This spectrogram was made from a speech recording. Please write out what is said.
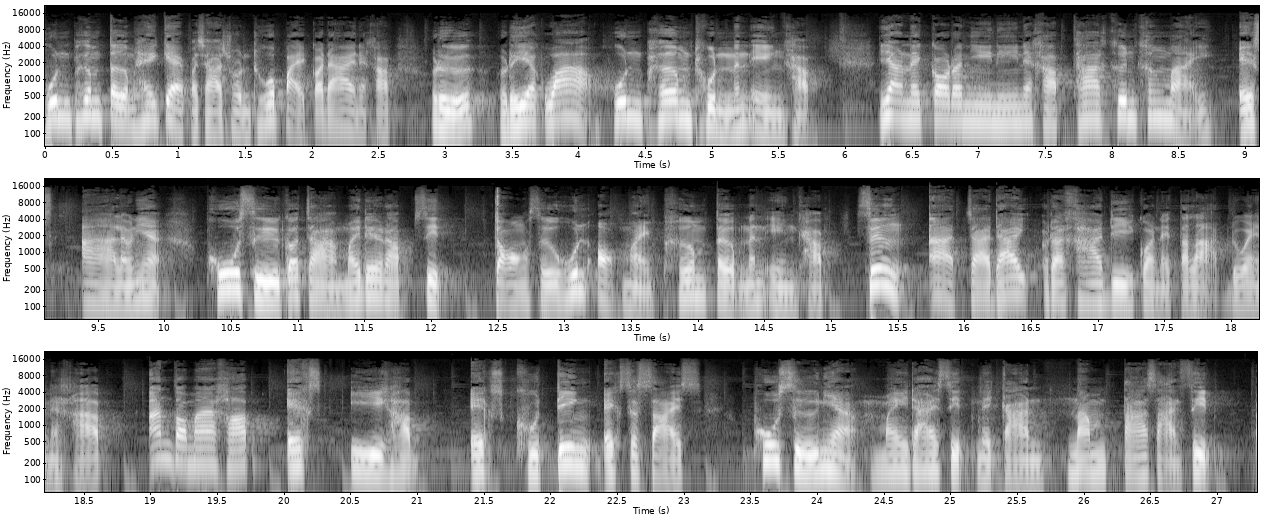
หุ้นเพิ่มเติมให้แก่ประชาชนทั่วไปก็ได้นะครับ หรือเรียกว่าหุ้นเพิ่มทุนนั่นเองครับ อย่างในกรณีนี้นะครับ ถ้าขึ้นเครื่องหมาย SR แล้วเนี่ย ผู้ซื้อก็จะไม่ได้รับสิทธิ์จองซื้อหุ้นออกใหม่เพิ่มเติมนั่นเองครับ ซึ่งอาจจะได้ราคาดีกว่าในตลาดด้วยนะครับ อันต่อมาครับ XE ครับ executing exercise ผู้ซื้อเนี่ยไม่ได้สิทธิ์ในการนำตราสารสิทธิ์ ไป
